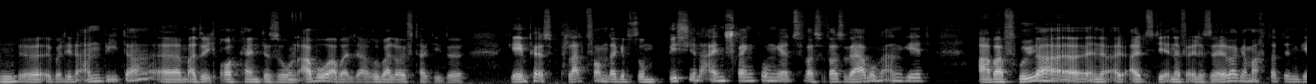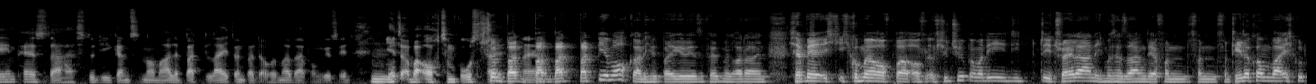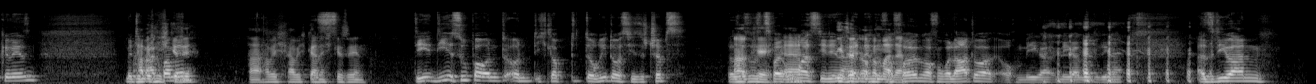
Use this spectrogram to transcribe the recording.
hm. äh, über den Anbieter. Ähm, also ich brauche kein The Zone-Abo, aber darüber läuft halt diese Game Pass-Plattform. Da gibt es so ein bisschen Einschränkungen jetzt, was, was Werbung angeht. Aber früher, äh, als die NFL das selber gemacht hat, den Game Pass, da hast du die ganze normale Bud Light und was auch immer Werbung gesehen. Hm. Jetzt aber auch zum Großteil. Stimmt, Bud, naja. Bud, Bud Bier war auch gar nicht mit bei gewesen, fällt mir gerade ein. Ich habe mir, ich, ich gucke mir auf, auf, auf, YouTube immer die, die, die, Trailer an. Ich muss ja sagen, der von, von, von Telekom war echt gut gewesen. Mit dem Aquaman. Ah, habe ich, hab ich gar das, nicht gesehen. Die, die ist super und, und ich glaube Doritos, diese Chips. Das okay, sind zwei Omas, die den die einen verfolgen da. auf dem Rollator. Auch mega, mega gute Dinger. also die waren,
